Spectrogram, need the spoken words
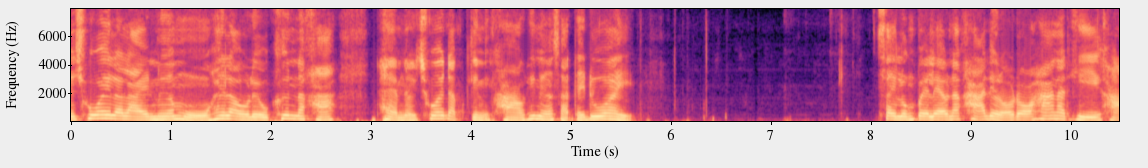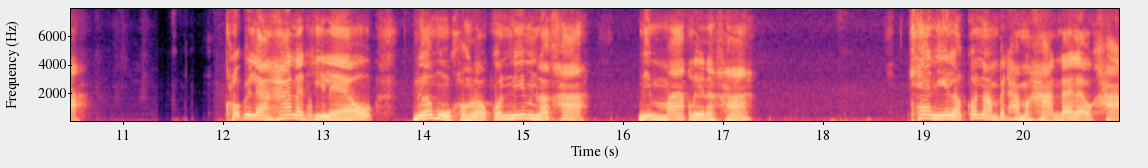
จะช่วยละลายเนื้อหมูให้เราเร็วขึ้นนะคะ แถมยังช่วยดับกลิ่นคาวที่เนื้อสัตว์ได้ด้วย ใส่ลงไปแล้วนะคะ เดี๋ยวเรารอ 5 นาทีค่ะ ครบเวลา 5 นาทีแล้ว เนื้อหมูของเราก็นิ่มแล้วค่ะ นิ่มมากเลยนะคะ แค่นี้เราก็นำไปทำอาหารได้แล้วค่ะ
